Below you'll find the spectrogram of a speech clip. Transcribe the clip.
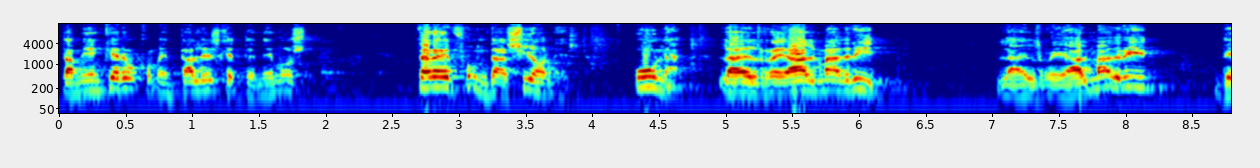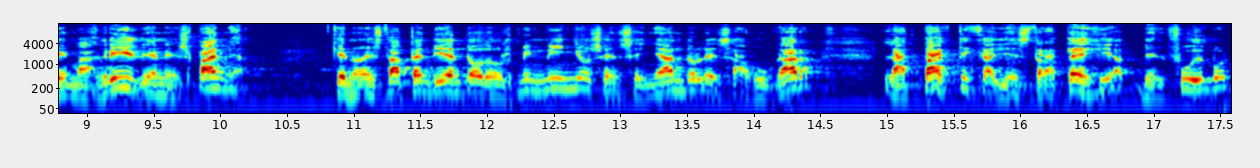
También quiero comentarles que tenemos tres fundaciones. Una, la del Real Madrid, la del Real Madrid de Madrid en España, que nos está atendiendo 2.000 niños enseñándoles a jugar la táctica y estrategia del fútbol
